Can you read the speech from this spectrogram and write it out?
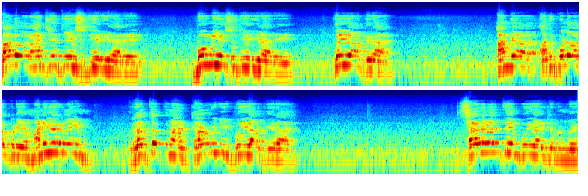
பரலோக ராஜ்யத்தையும் சுத்திகரிக்கிறாரு. பூமியை சுத்திகரிக்கிறாரு. புதிதாக்குறார் அங்க அதுக்குள்ள வரக்கூடிய மனிதர்களையும் ரத்தத்தினால் கழுவி புதிதாக்குகிறார் சகலத்தையும் புதிதாக்கிட்ட பின்பு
